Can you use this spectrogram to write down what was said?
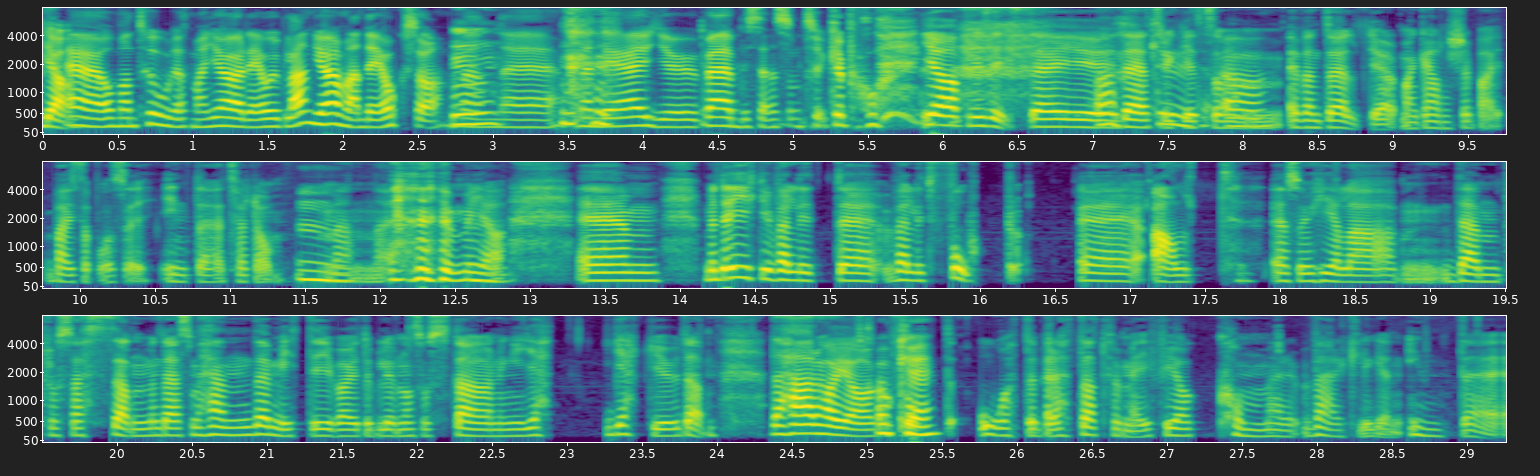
Ja. Eh, och man tror att man gör det och ibland gör man det också. Men, eh, men det är ju bebisen som trycker på. Ja precis, det är ju Ah, det gud, trycket som ja. eventuellt gör att man kanske baj, bajsar på sig, inte tvärtom. Mm. Men, men ja. Ehm, men det gick ju väldigt, eh, väldigt fort eh, Allt, alltså hela mm, den processen. Men det som hände mitt i var att det blev någon sorts störning i hjärt, hjärtljuden. Det här har jag Okej. fått återberättat för mig för jag kommer verkligen inte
